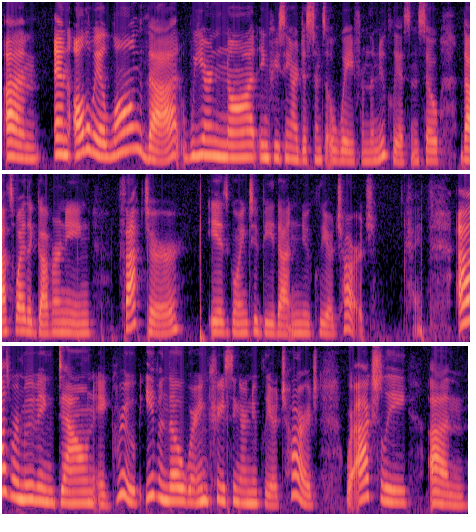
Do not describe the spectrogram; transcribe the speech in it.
Um, and all the way along that, we are not increasing our distance away from the nucleus. And so that's why the governing factor is going to be that nuclear charge. Okay. As we're moving down a group, even though we're increasing our nuclear charge, we're actually um,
